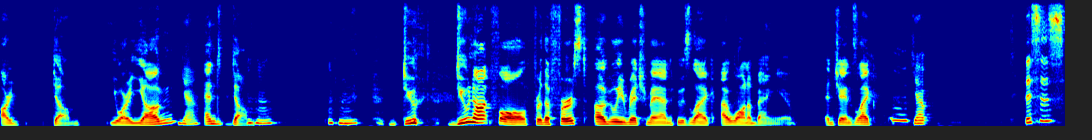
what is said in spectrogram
are dumb. You are young Yeah. and dumb. Mm-hmm. Mm-hmm. Do do not fall for the first ugly rich man who's like, I want to bang you. And Jane's like, "Mm, Yep. This is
